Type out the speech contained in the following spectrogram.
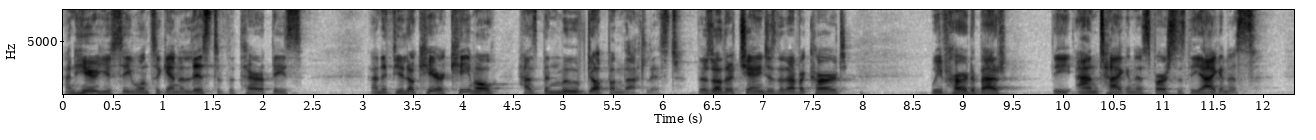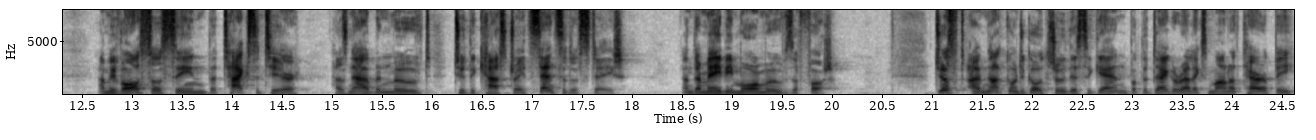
And here you see once again a list of the therapies. And if you look here, chemo has been moved up on that list. There's other changes that have occurred. We've heard about the antagonist versus the agonist. And we've also seen that Taxotere has now been moved to the castrate sensitive state, and there may be more moves afoot. Just, I'm not going to go through this again, but the Degarelix monotherapy,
